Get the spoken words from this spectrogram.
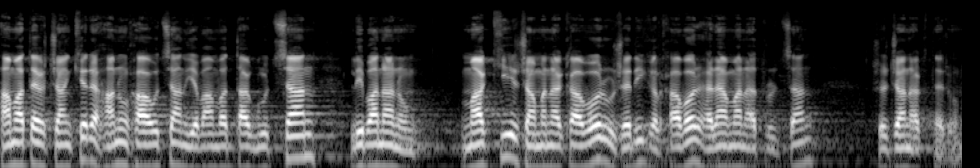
համատեղ ջանքերը հանուն խաղաղության եւ անվտանգության Լիբանանում ՄԱԿ-ի ժամանակավոր ուժերի գլխավոր հրամանատրության շրջանակներում։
